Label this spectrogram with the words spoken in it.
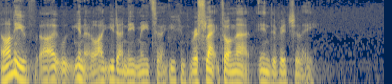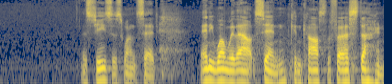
And I'll leave, you know, I, you don't need me to, you can reflect on that individually. As Jesus once said, anyone without sin can cast the first stone.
